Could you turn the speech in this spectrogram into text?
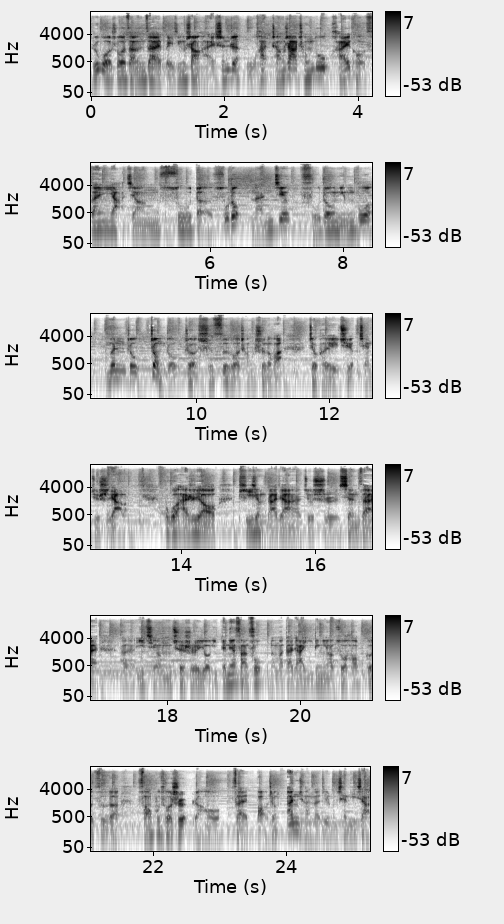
如果说咱们在北京、上海、深圳、武汉、长沙、成都、海口、三亚、江苏的苏州、南京、福州、宁波、温州、郑州这十四座城市的话，就可以去前去试驾了。不过还是要提醒大家呢，就是现在呃疫情确实有一点点反复，那么大家一定要做好各自的防护措施，然后在保证安全的这种前提下，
